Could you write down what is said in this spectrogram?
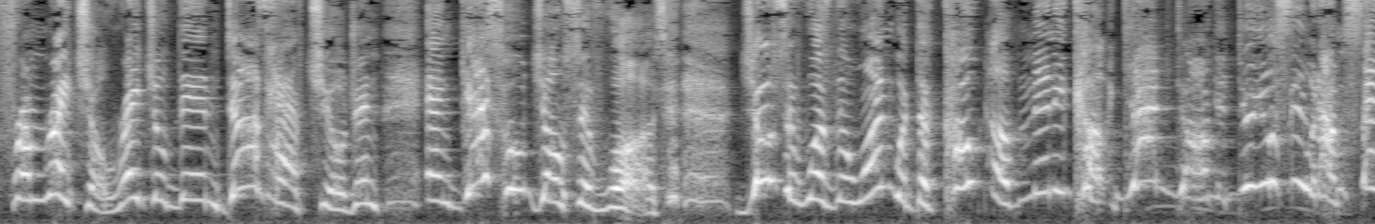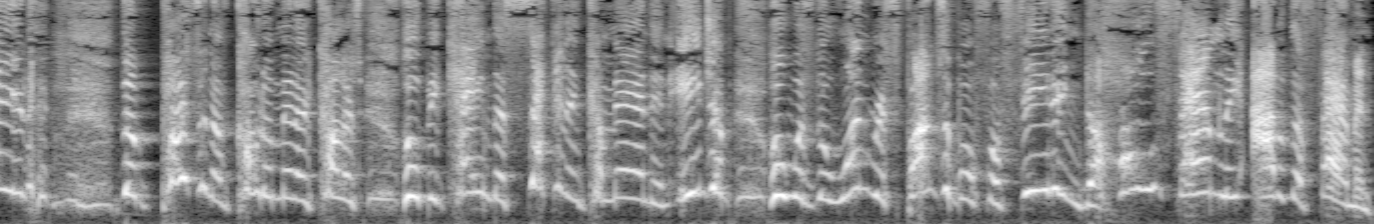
from Rachel. Rachel then does have children. And guess who Joseph was? Joseph was the one with the coat of many colors. God dog it. Do you see what I'm saying? The person of coat of many colors who became the second in command in Egypt, who was the one responsible for feeding the whole family out of the famine.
